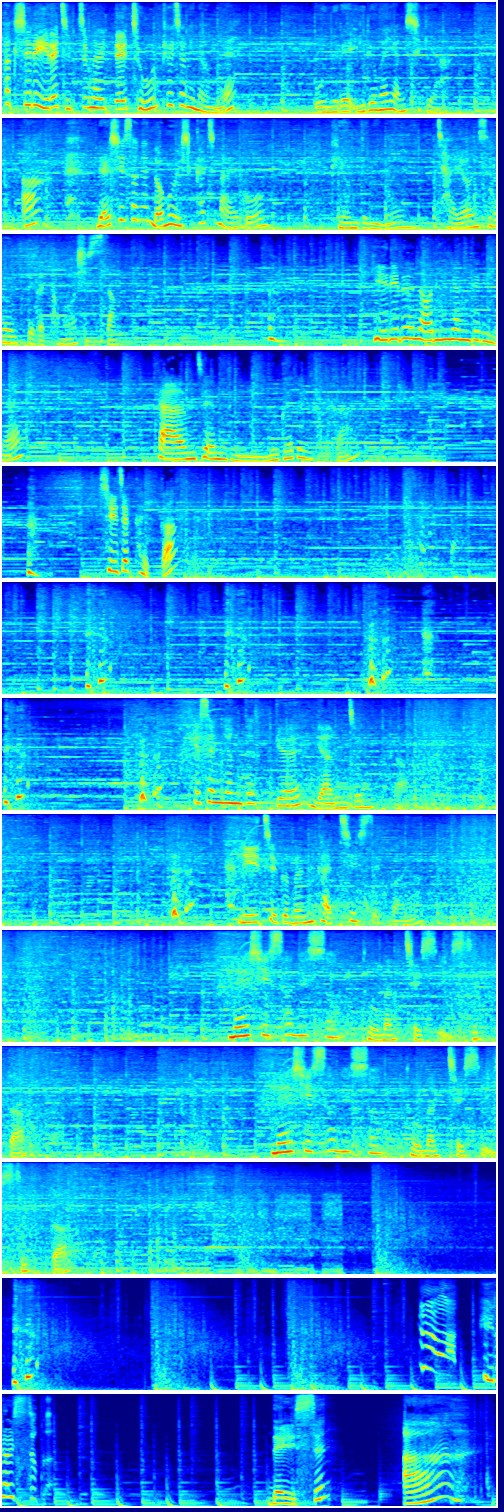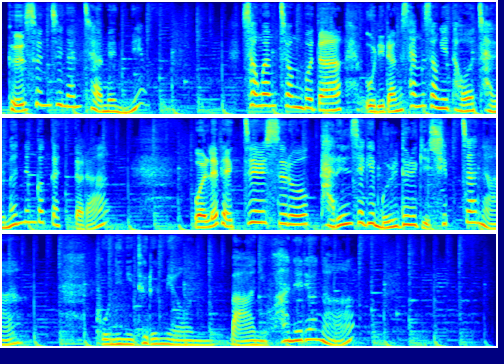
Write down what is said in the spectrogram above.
확실히 일에 집중할 때 좋은 표정이 나오네. 오늘의 일용할 양식이야. 아, 내 시선은 너무 의식하지 말고 귀염둥이는 자연스러울 때가 더 멋있어. 길 잃은 어린 양들이나 다음 재물은 누가 될까? 시작할까? 희생양답게 얌전히가 네 죽음은 같이 있을 거야 내 시선에서 도망칠 수 있을까? 내 시선에서 도망칠 수 있을까? 이럴 수가. 넬슨? 아, 그 순진한 자매님? 성황청보다 우리랑 상성이 더 잘 맞는 것 같더라. 원래 백지일수록 다른 색에 물들기 쉽잖아. 본인이 들으면 많이 화내려나?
